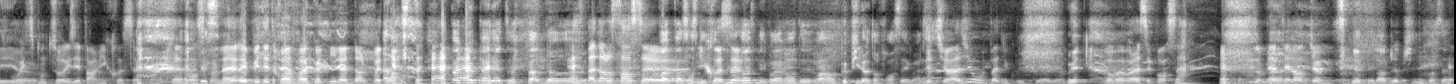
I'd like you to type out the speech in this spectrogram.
et, On va être euh, sponsorisé par Microsoft. Hein. J'annonce qu'on a répété trois fois copilote dans le podcast. Alors, pas copilote, pas dans, pas dans le sens, pas dans le sens Microsoft, mais vraiment, de, vraiment copilote en français. Voilà. Vous êtes sur Azure ou pas du coup Oui. Bon bah voilà, c'est pour ça. Ils ont bien fait leur job. Ils ont bien fait leur job chez Microsoft.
